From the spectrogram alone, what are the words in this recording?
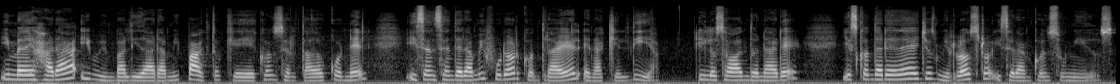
Y me dejará y me invalidará mi pacto que he concertado con él, y se encenderá mi furor contra él en aquel día y los abandonaré, y esconderé de ellos mi rostro, y serán consumidos.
